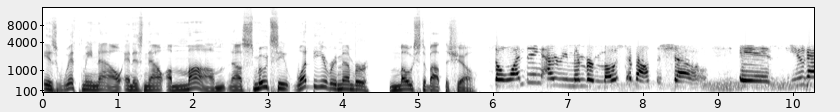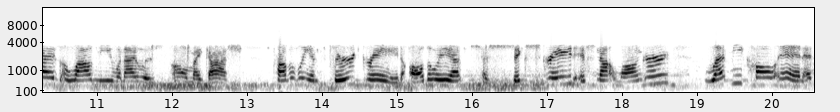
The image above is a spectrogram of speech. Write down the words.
is with me now and is now a mom. Now, Smootsy, what do you remember most about the show? The one thing I remember most about the show is you guys allowed me when I was, oh my gosh, probably in third grade all the way up to sixth grade, if not longer. Let me call in at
